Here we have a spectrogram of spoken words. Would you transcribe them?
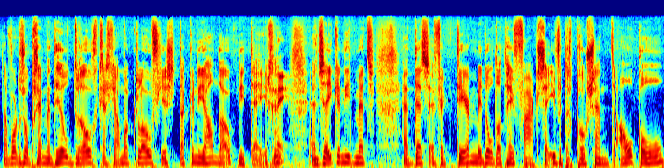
Dan worden ze op een gegeven moment heel droog, krijg je allemaal kloofjes. Daar kunnen je handen ook niet tegen. Nee. En zeker niet met het desinfecteermiddel. Dat heeft vaak 70% alcohol.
